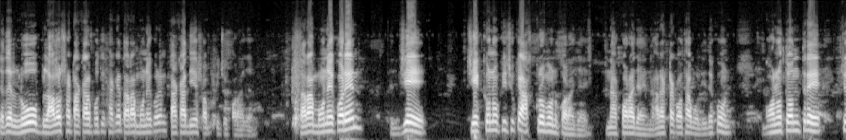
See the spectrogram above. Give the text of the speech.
যাদের লোভ, লালসা টাকার প্রতি থাকে, তারা মনে করেন টাকা দিয়ে সব কিছু করা যায়। তারা মনে করেন যে যে কোনো কিছুকে আক্রমণ করা যায়, না করা যায় না। আর একটা কথা বলি। দেখুন, গণতন্ত্রে যে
